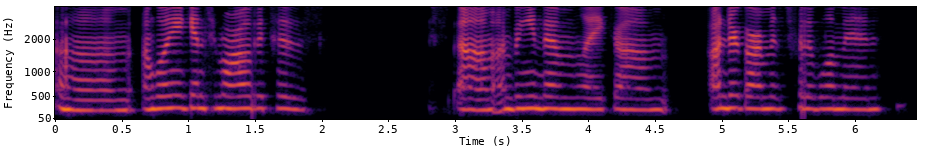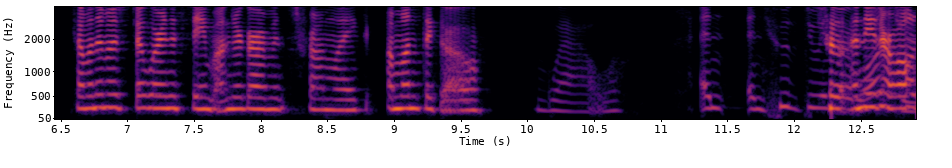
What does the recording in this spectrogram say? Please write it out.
Um, I'm going again tomorrow because um, I'm bringing them like um, undergarments for the woman some of them are still wearing the same undergarments from like a month ago. Wow. And and who's doing so? and laundry? these are all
